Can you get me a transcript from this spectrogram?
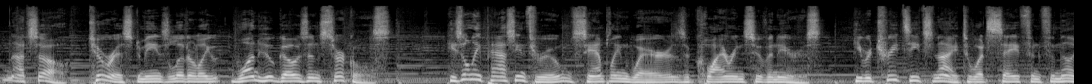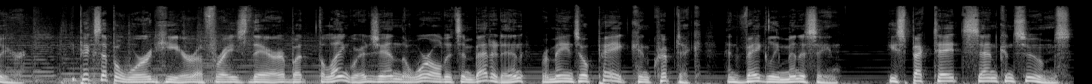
Not so. Tourist means literally one who goes in circles. He's only passing through, sampling wares, acquiring souvenirs. He retreats each night to what's safe and familiar. He picks up a word here, a phrase there, but the language and the world it's embedded in remains opaque and cryptic and vaguely menacing. He spectates and consumes.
